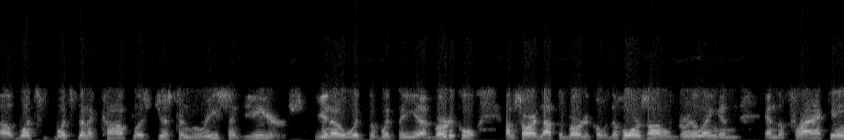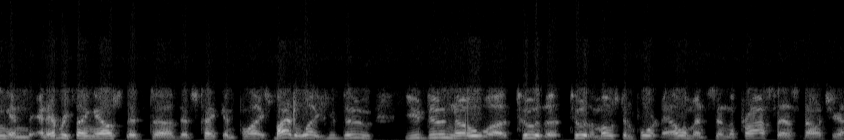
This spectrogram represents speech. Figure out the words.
uh, what's what's been accomplished just in recent years. You know, with the, with the uh, vertical. I'm sorry, not the vertical, with the horizontal drilling and and the fracking and and everything else that uh, that's taken place. By the way, you do you do know uh, two of the two of the most important elements in the process, don't you?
